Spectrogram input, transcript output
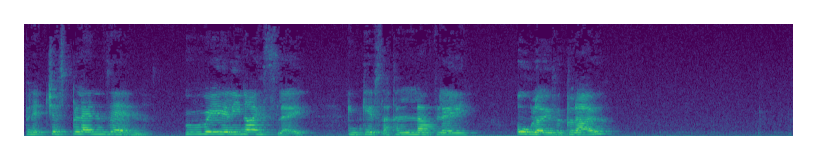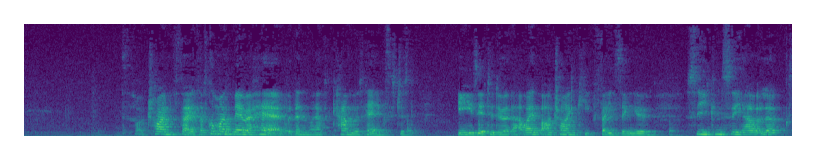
but it just blends in really nicely and gives like a lovely all over glow. So I'll try and face, I've got my mirror here, but then my other camera's here because it's just easier to do it that way, but I'll try and keep facing you so you can see how it looks.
